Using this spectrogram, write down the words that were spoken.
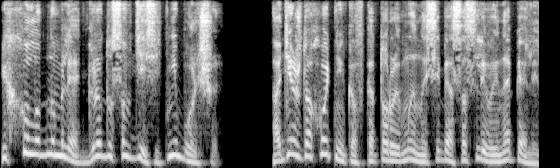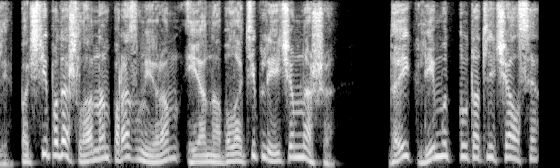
Их холодно, блядь, градусов 10, не больше. Одежда охотников, которую мы на себя со сливой напялили, почти подошла нам по размерам, и она была теплее, чем наша. Да и климат тут отличался.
